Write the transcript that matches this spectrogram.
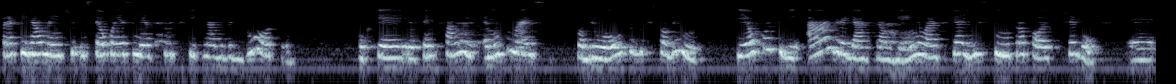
para que realmente o seu conhecimento frutifique na vida do outro. Porque eu sempre falo isso, é muito mais sobre o outro do que sobre mim. Se eu conseguir agregar para alguém, eu acho que aí sim o propósito chegou. É,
